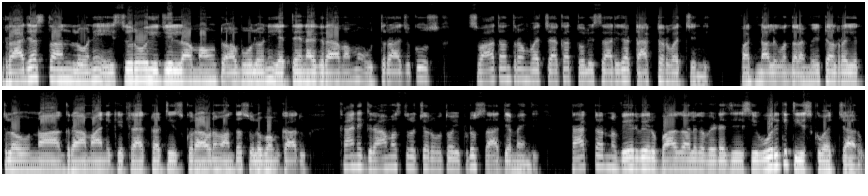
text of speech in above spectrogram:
రాజస్థాన్లోని సిరోహి జిల్లా మౌంట్ అబూలోని ఎత్తైన గ్రామము ఉత్తరాజుకు స్వాతంత్రం వచ్చాక తొలిసారిగా ట్రాక్టర్ వచ్చింది. పద్నాలుగు వందల మీటర్ల ఎత్తులో ఉన్న ఆ గ్రామానికి ట్రాక్టర్ తీసుకురావడం అంత సులభం కాదు. కానీ గ్రామస్తుల చొరవతో ఇప్పుడు సాధ్యమైంది. ట్రాక్టర్ను వేర్వేరు భాగాలుగా విడదీసి ఊరికి తీసుకువచ్చారు.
